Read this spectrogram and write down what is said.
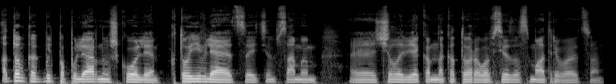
о том, как быть популярным в школе, кто является этим самым э, человеком, на которого все засматриваются.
